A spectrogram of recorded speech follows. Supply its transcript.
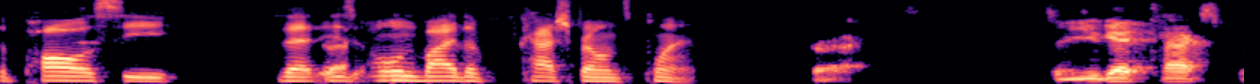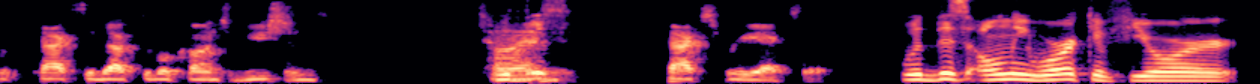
the policy that Correct. is owned by the cash balance plan. Correct. So you get tax tax deductible contributions, time tax free exit. Would this only work if you're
